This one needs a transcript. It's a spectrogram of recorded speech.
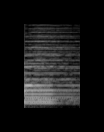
you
